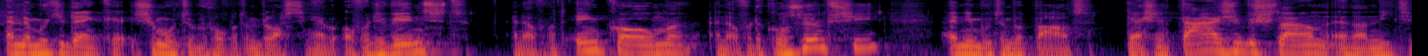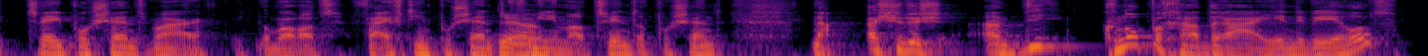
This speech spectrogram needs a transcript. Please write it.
dan moet je denken, ze moeten bijvoorbeeld een belasting hebben over de winst... en over het inkomen en over de consumptie. En die moet een bepaald percentage beslaan. En dan niet 2% maar ik noem maar wat, 15% of minimaal 20% Nou, als je dus aan die knoppen gaat draaien in de wereld...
